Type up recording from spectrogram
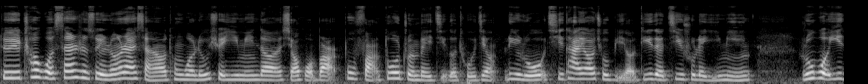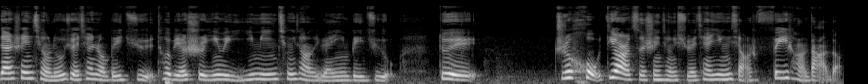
对于超过三十岁仍然想要通过留学移民的小伙伴，不妨多准备几个途径。例如，其他要求比较低的技术类移民，如果一旦申请留学签证被拒，特别是因为移民倾向的原因被拒，对之后第二次申请学签影响是非常大的。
